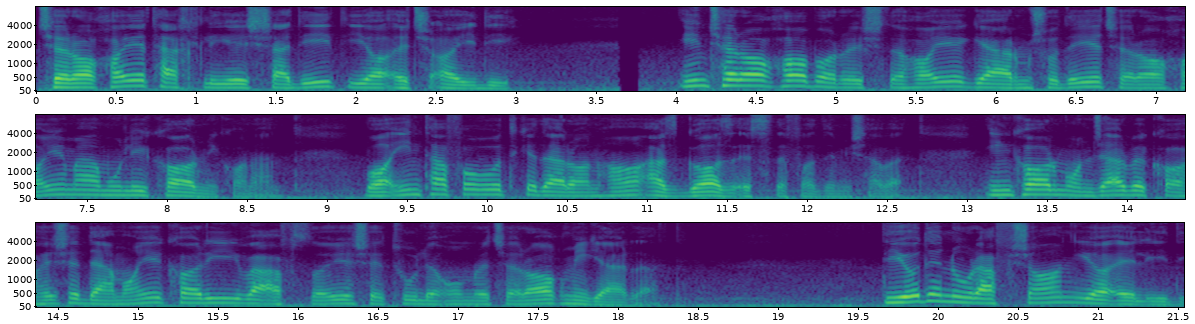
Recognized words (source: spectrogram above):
چراغ های تخلیه شدید یا HID این چراغ ها با رشته های گرم شده چراغ های معمولی کار می کنند با این تفاوت که در آنها از گاز استفاده می شود این کار منجر به کاهش دمای کاری و افزایش طول عمر چراغ می گردد دیود نورافشان یا LED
